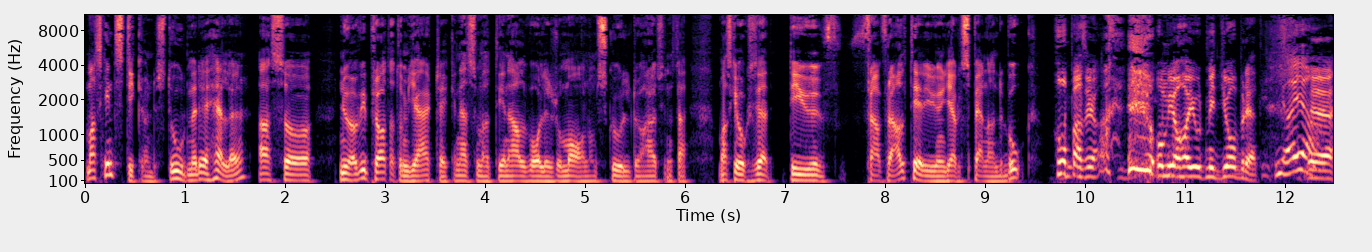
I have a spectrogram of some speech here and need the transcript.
man ska inte sticka under stol med det heller. Alltså, nu har vi pratat om Järtecken här som att det är en allvarlig roman om skuld och arv. Man ska också säga att det är ju, framförallt är det ju en jävligt spännande bok. Hoppas jag! om jag har gjort mitt jobb rätt. Ja, ja. Eh,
